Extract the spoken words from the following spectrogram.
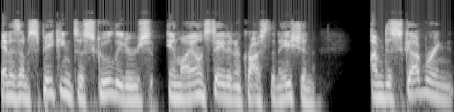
And as I'm speaking to school leaders in my own state and across the nation, I'm discovering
